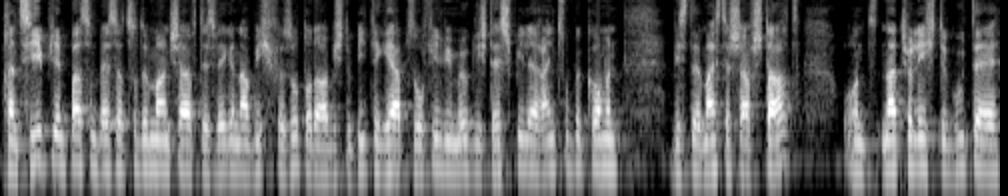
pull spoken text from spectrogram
Prinzipien passen besser zu der Mannschaft. Deswegen habe ich versucht oder habe ich die Bitte gehabt, so viel wie möglich Testspiele reinzubekommen, bis der Meisterschaft startet. Und natürlich der gute,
